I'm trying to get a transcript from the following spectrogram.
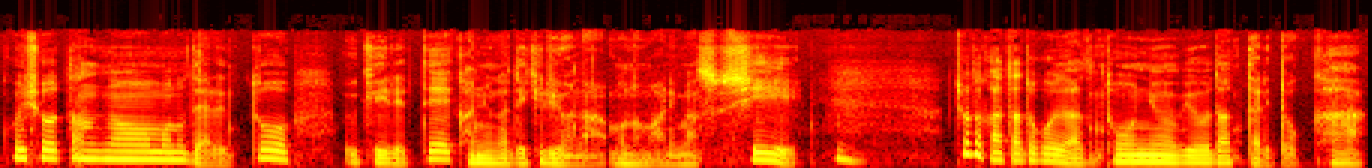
こういう商談のものであると、受け入れて加入ができるようなものもありますし、ちょっと変わったところでは糖尿病だったりとか、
